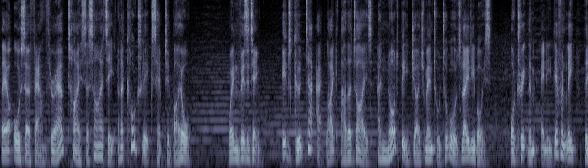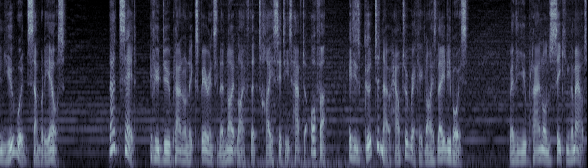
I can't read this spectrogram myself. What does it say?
They are also found throughout Thai society and are culturally accepted by all. When visiting, it's good to act like other Thais and not be judgmental towards ladyboys, or treat them any differently than you would somebody else. That said, if you do plan on experiencing the nightlife that Thai cities have to offer, it is good to know how to recognise ladyboys. Whether you plan on seeking them out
